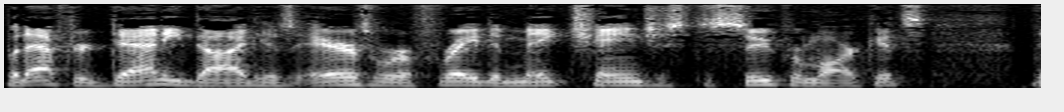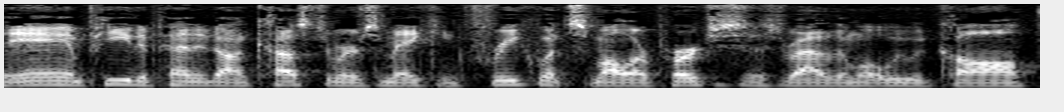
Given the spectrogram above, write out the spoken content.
But after daddy died, his heirs were afraid to make changes to supermarkets. The A&P depended on customers making frequent smaller purchases rather than what we would call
